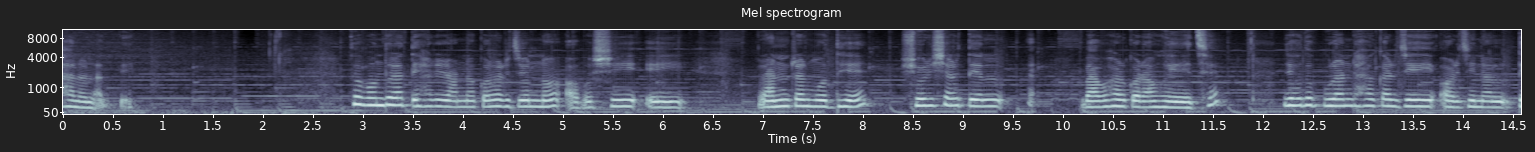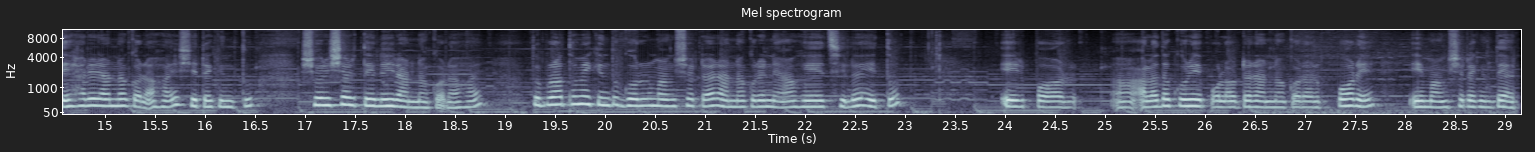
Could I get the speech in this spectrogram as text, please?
ভালো লাগবে। তো বন্ধুরা, তেহারি রান্না করার জন্য অবশ্যই এই রান্নাটার মধ্যে সরিষার তেল ব্যবহার করা হয়েছে। যেহেতু পুরান ঢাকার যেই অরিজিনাল তেহারি রান্না করা হয়, সেটা কিন্তু সরিষার তেলেই রান্না করা হয়। তো প্রথমে কিন্তু গরুর মাংসটা রান্না করে নেওয়া হয়েছিল, এই তো। এরপর আলাদা করে পোলাওটা রান্না করার পরে এই মাংসটা কিন্তু অ্যাড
